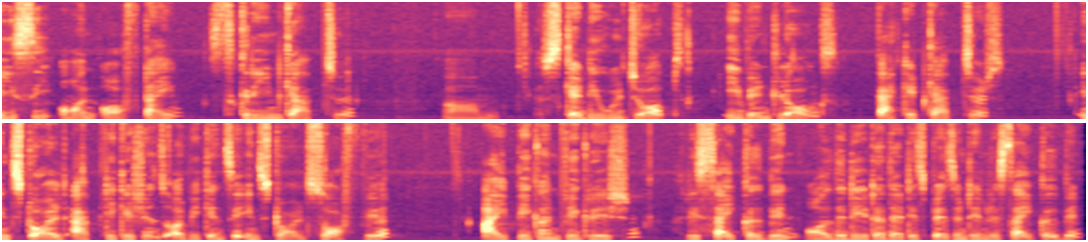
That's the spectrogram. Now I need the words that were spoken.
PC on off time, screen capture, um, scheduled jobs, event logs, packet captures, installed applications or we can say installed software, IP configuration, recycle bin, all the data that is present in recycle bin,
